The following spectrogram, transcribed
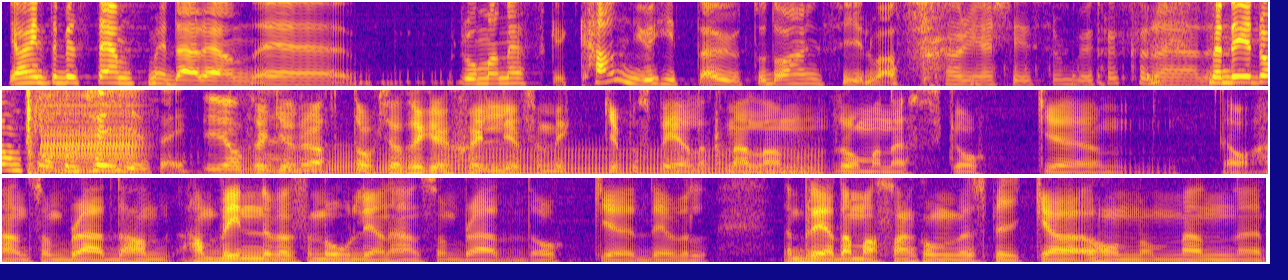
Jag har inte bestämt mig där än. Eh, Romanesk kan ju hitta ut och då är han sylvass. Men det är de två som höjer sig. Jag tycker rätt också. Jag tycker det skiljer för mycket på spelet mellan Romanesk och ja, Hanson Brad. Han, han vinner väl förmodligen Hanson Brad och det är väl den breda massan kommer väl spika honom. Men eh,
